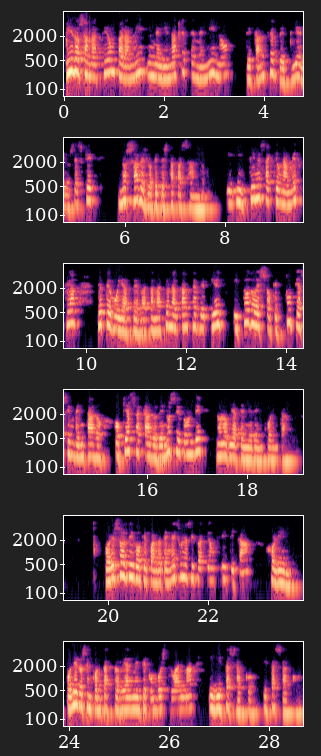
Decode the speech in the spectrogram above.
Pido sanación para mí y mi linaje femenino de cáncer de piel. O sea, es que no sabes lo que te está pasando. y tienes aquí una mezcla yo te voy a hacer la sanación al cáncer de piel y todo eso que tú te has inventado o que has sacado de no sé dónde, no lo voy a tener en cuenta. Por eso os digo que cuando tengáis una situación crítica, jolín, poneros en contacto realmente con vuestro alma y diza saco, diza saco.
